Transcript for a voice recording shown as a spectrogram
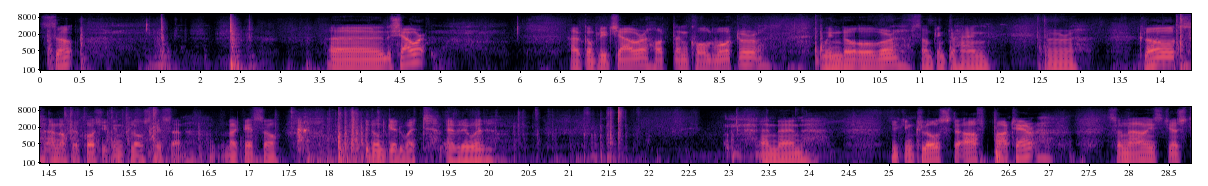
So uh, the shower. Have complete shower hot and cold water window over something to hang your clothes and of course you can close this and like this so you don't get wet everywhere. And then you can close the aft part here. So now it's just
